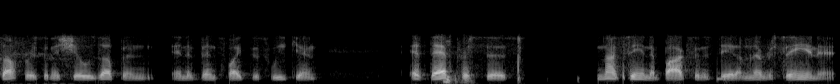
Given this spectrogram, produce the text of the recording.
suffers and it shows up in in events like this weekend. If that persists, I'm not saying that boxing is dead. I'm never saying that.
